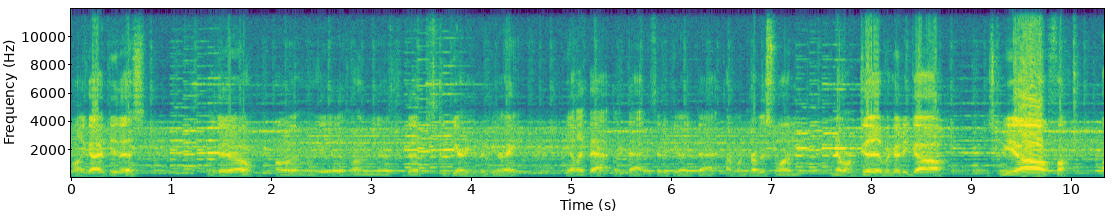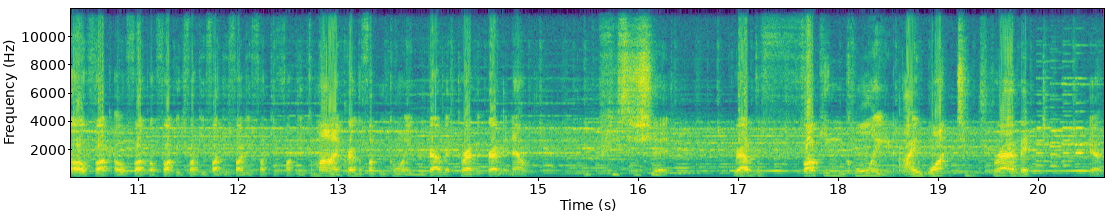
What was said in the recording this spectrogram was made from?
Well, I gotta do this. I'm gonna go. I'm gonna do this one. This could be right. Gonna be right. Yeah, like that, like that. It's gonna be like that. I'm gonna grab this one, and then we're good. We're good to go. This could be. Oh fuck. Oh fuck. Oh fuck. Oh fucking fucky fucky fucky fucky fucky. Come on, grab the fucking coin. Grab it. Grab it. Grab it now. You piece of shit. Grab the fucking coin. I want to grab it. Here.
